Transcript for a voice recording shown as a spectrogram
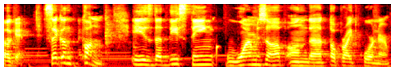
Okay, second con is that this thing warms up on the top right corner.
